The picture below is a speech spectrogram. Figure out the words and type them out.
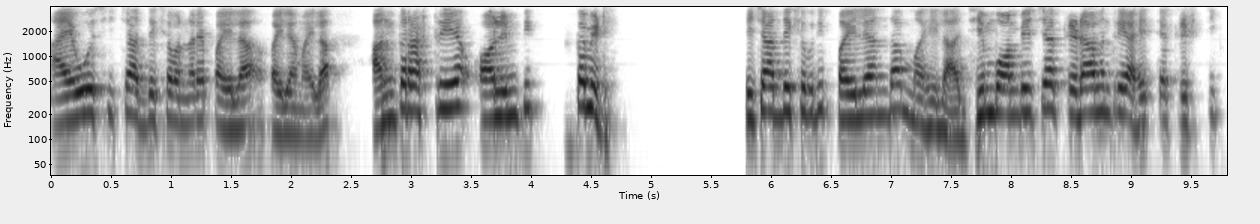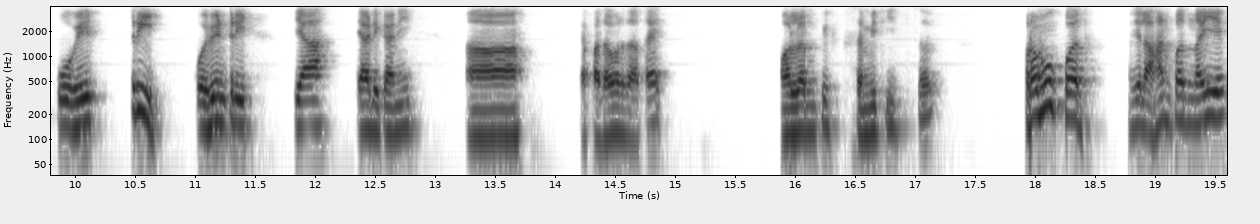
आयओसीच्या अध्यक्ष बनणाऱ्या पहिल्या पहिल्या महिला आंतरराष्ट्रीय ऑलिम्पिक कमिटी. तिच्या अध्यक्षपदी पहिल्यांदा महिला झिम्बॉम्बेच्या क्रीडा मंत्री आहेत त्या क्रिस्टी कोव्हेट्री कोव्हेंट्री त्या त्या ठिकाणी त्या पदावर जात आहेत. ऑलिम्पिक समितीचं प्रमुख पद म्हणजे लहान पद नाहीये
